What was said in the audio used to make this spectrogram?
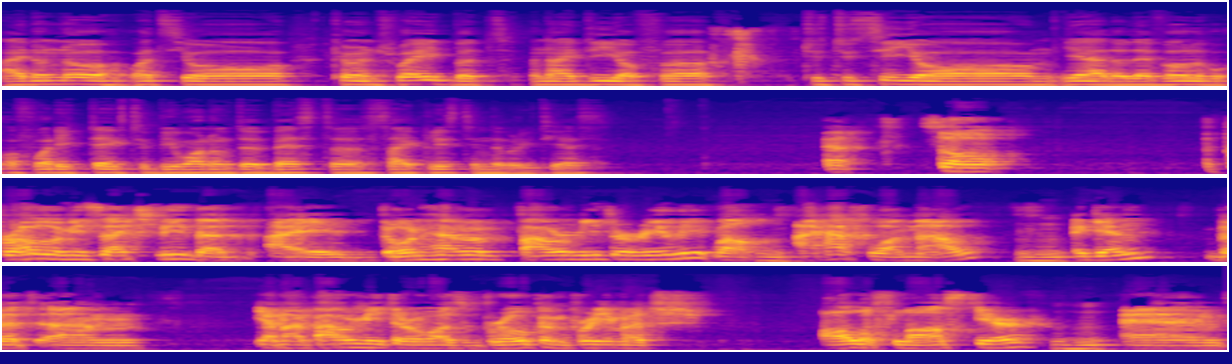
I don't know what's your current rate, but an idea of uh, to, to see your yeah the level of what it takes to be one of the best uh, cyclists in WTS. Yeah. So the problem is actually that I don't have a power meter really. Well, mm. I have one now mm-hmm. again, but um, yeah, my power meter was broken pretty much all of last year, mm-hmm. and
